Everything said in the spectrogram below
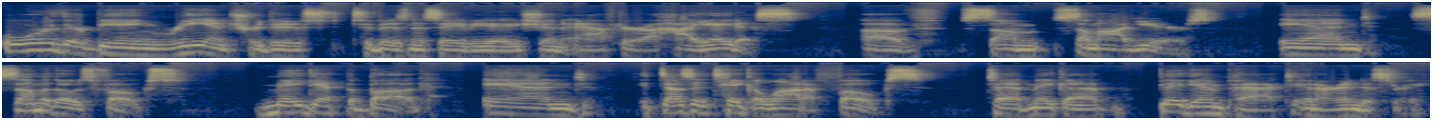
or they're being reintroduced to business aviation after a hiatus of some some odd years. And some of those folks may get the bug. And it doesn't take a lot of folks to make a big impact in our industry.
